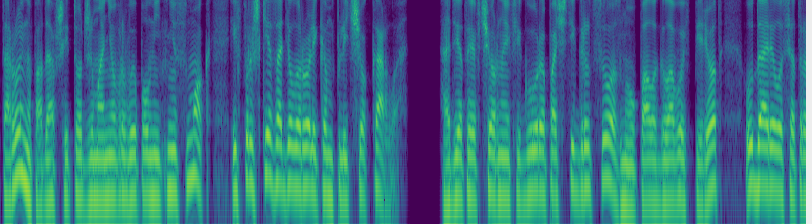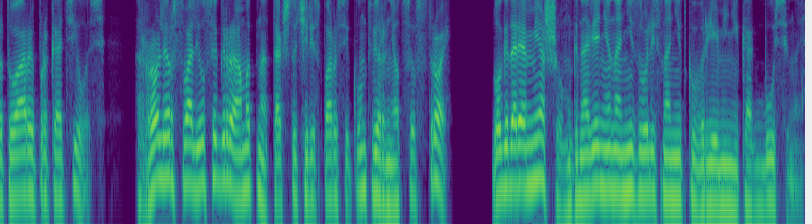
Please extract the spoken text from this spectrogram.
Второй нападавший тот же маневр выполнить не смог и в прыжке задел роликом плечо Карла. Одетая в черная фигура почти грациозно упала головой вперед, ударилась о тротуар и прокатилась. Роллер свалился грамотно, так что через пару секунд вернется в строй. Благодаря Мешу мгновения нанизывались на нитку времени, как бусины.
